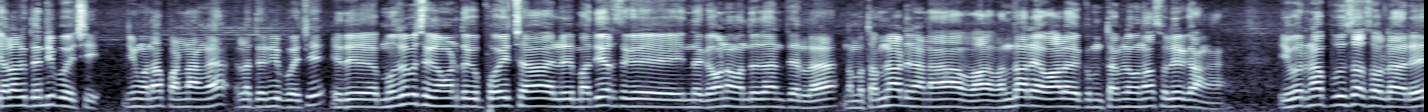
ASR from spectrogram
எல்லாருக்கும் தெரிஞ்சு போயிடுச்சு. இவங்க தான் பண்ணாங்க? எல்லாம் தெரிஞ்சு போயிடுச்சு. இது முதலமைச்சர் கவனத்துக்கு போயிச்சா இல்லை மத்திய அரசுக்கு இந்த கவனம் வந்ததான்னு தெரில நம்ம தமிழ்நாடு நானா வந்தாரே வாழ வைக்கும் தமிழகம் தான் சொல்லியிருக்காங்க. இவர்னா புதுசாக சொல்கிறாரு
